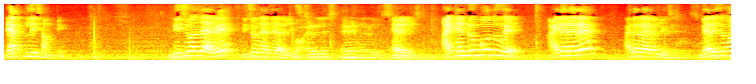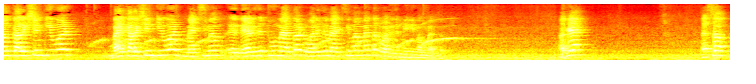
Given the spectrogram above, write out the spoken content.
depthly something. This was the array, this one has the array list. Oh, array list, array and array list. Array list. I can do both way. Either array, either array list. There is a one collection keyword. By collection keyword, maximum. Uh, there is a two method. One is a maximum method. One is a minimum method. Okay. That's all.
